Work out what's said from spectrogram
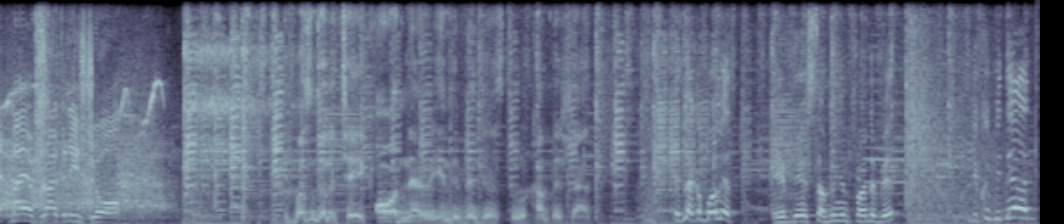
That may have broken his jaw. It wasn't going to take ordinary individuals to accomplish that. It's like a bullet. If there's something in front of it, you could be dead.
